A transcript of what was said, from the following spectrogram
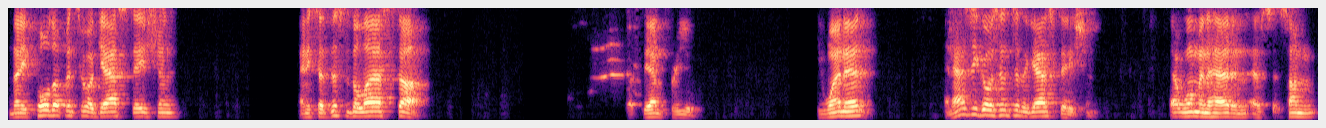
then he pulled up into a gas station and he said, This is the last stop. That's the end for you. He went in, and as he goes into the gas station, that woman had, and as some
